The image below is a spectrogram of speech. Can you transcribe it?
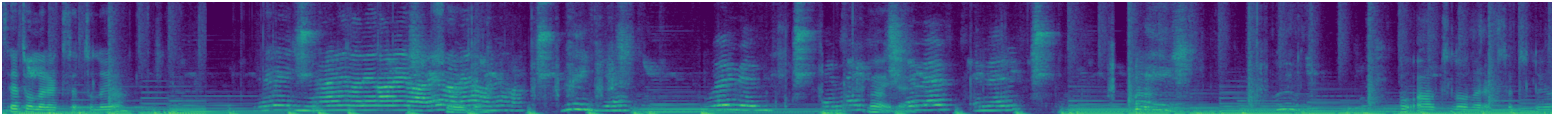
Set olarak satılıyor. Böyle. Bu altılı olarak satılıyor.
